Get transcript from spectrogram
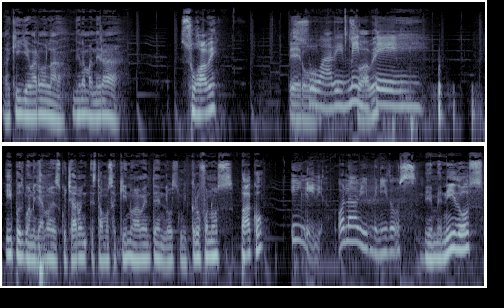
Aquí llevárnosla de una manera suave, pero Suavemente. suave. Y pues bueno, ya nos escucharon. Estamos aquí nuevamente en los micrófonos. Paco, Y Lidia. Hola, bienvenidos bienvenidos.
